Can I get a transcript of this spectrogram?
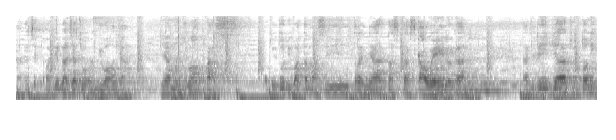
Nah dia cek oh, dia belajar cuma menjualnya. Dia menjual tas. Waktu itu di Batam masih trennya tas-tas KW gitu kan. Nah jadi dia contoh nih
